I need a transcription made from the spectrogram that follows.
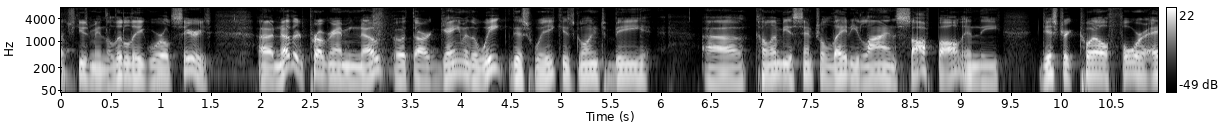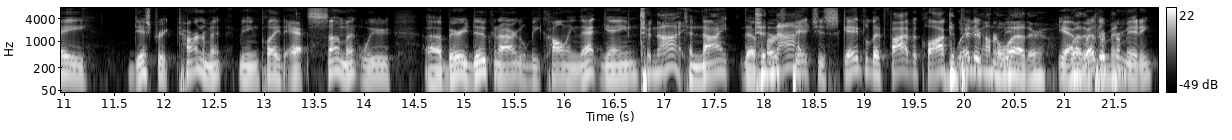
Excuse me, in the Little League World Series. Uh, another programming note with our game of the week this week is going to be uh, Columbia Central Lady Lions softball in the District 12 4A district tournament being played at Summit. We uh, Barry Duke and I will be calling that game tonight. Tonight, the Tonight. first pitch is scheduled at five o'clock. Depending weather on the permitting. weather. Yeah, Weather weather, permitting. permitting.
